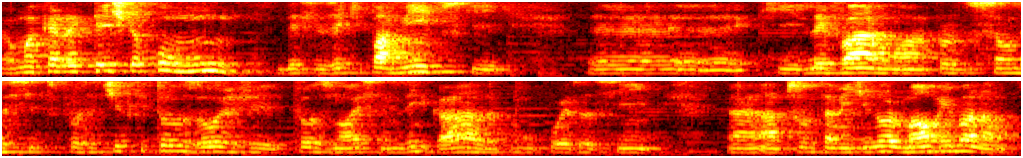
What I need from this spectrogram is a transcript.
uma característica comum desses equipamentos que, é, que levaram à produção desse dispositivo que todos hoje, todos nós temos em casa, como coisa assim, ah, absolutamente normal e banal.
